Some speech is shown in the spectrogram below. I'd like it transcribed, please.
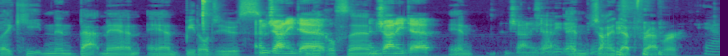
like Keaton and Batman and Beetlejuice And Johnny Depp. Nicholson And Johnny Depp. and And Johnny, Johnny Depp. Depp. and yeah. Johnny Depp forever. Yeah.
